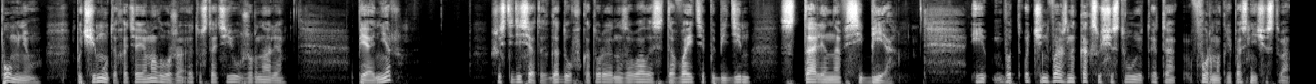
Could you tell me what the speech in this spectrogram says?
помню почему-то, хотя я моложе, эту статью в журнале «Пионер» 60-х годов, которая называлась «Давайте победим Сталина в себе». И вот очень важно, как существует эта форма крепостничества.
